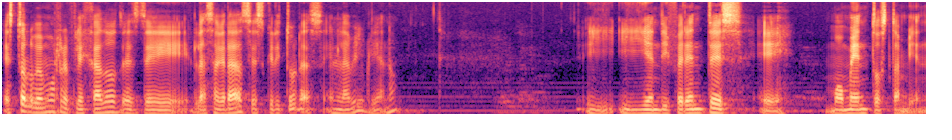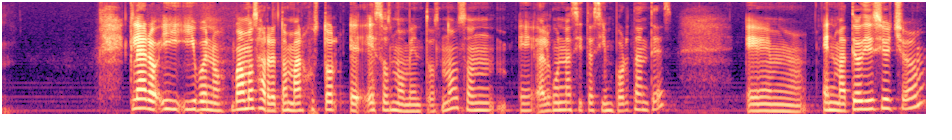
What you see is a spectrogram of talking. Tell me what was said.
esto lo vemos reflejado desde las Sagradas Escrituras en la Biblia, ¿no? y, en diferentes eh, momentos también. Claro, y, bueno, vamos a retomar justo eh, esos momentos, ¿no? Son eh, algunas citas importantes. Em, en Mateo 18,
